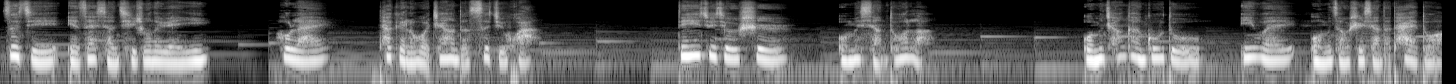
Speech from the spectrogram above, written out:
自己也在想其中的原因。后来，他给了我这样的四句话。第一句就是：“我们想多了。我们常感孤独，因为我们总是想的太多。”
